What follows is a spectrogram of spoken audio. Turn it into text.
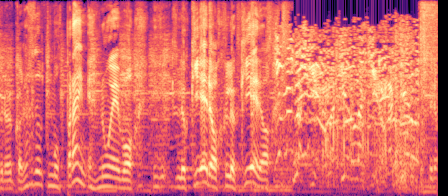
pero el color de Optimus Prime es nuevo. Lo quiero, lo quiero. Pero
